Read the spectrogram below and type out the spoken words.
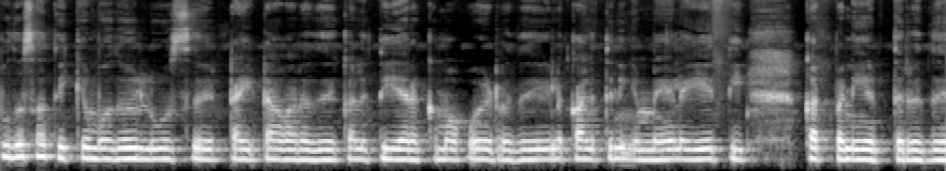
புதுசாக தைக்கும்போது லூஸு டைட்டாக வர்றது கழுத்து இறக்கமாக போயிடுறது இல்லை கழுத்து நீங்கள் மேலே ஏற்றி கட் பண்ணி எடுத்துடுறது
